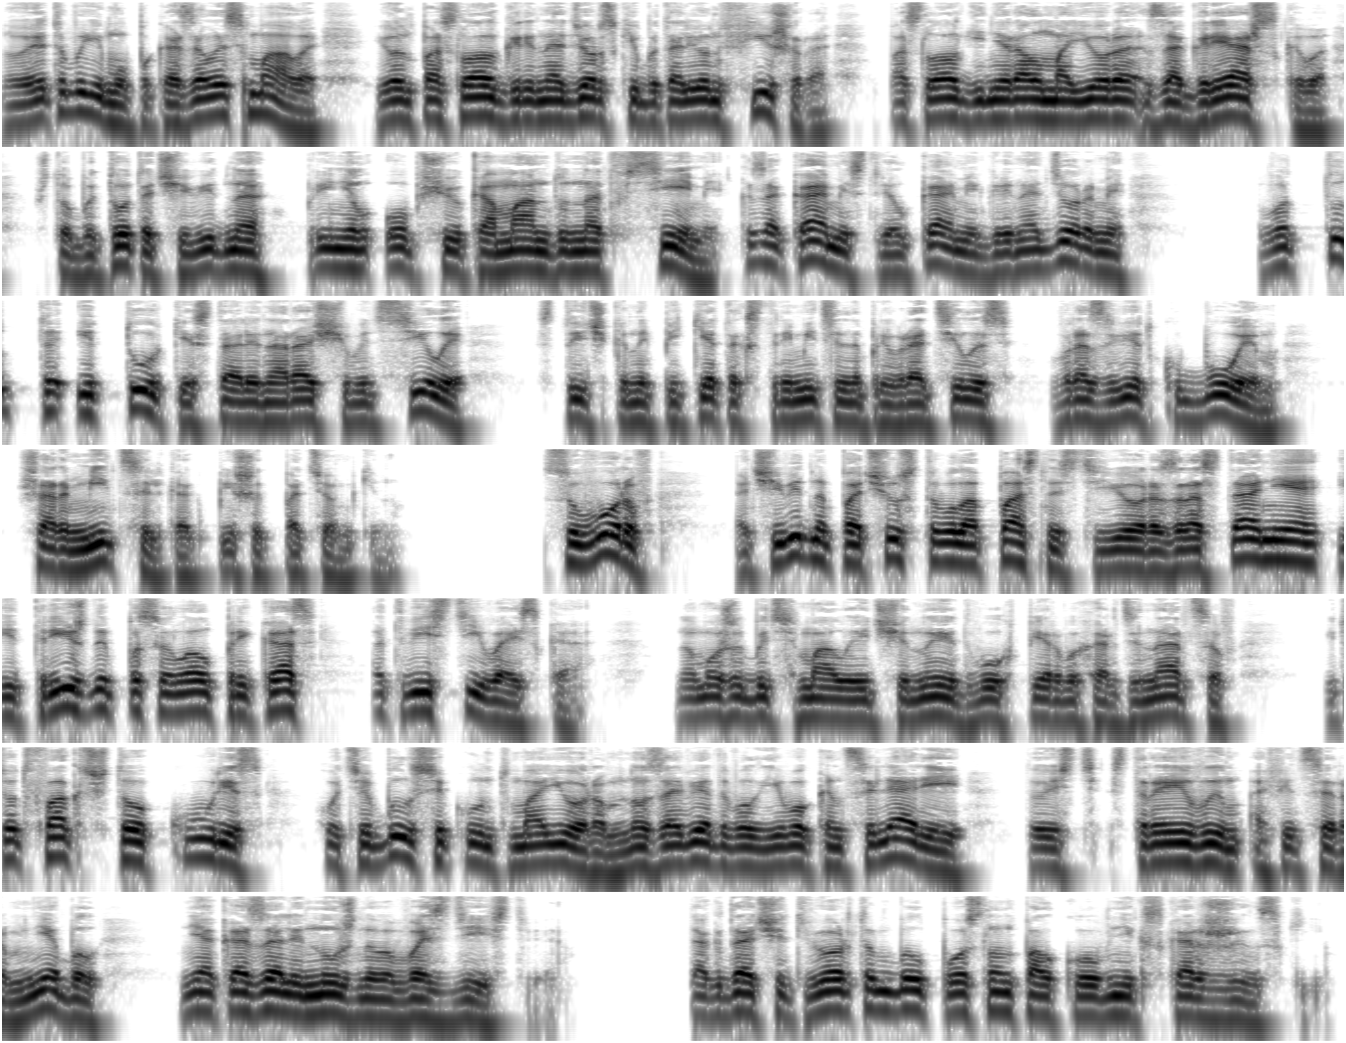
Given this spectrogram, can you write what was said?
Но этого ему показалось мало, и он послал гренадерский батальон Фишера, послал генерал-майора Загряжского, чтобы тот, очевидно, принял общую команду над всеми — казаками, стрелками, гренадерами. Вот тут-то и турки стали наращивать силы, Стычка на пикетах стремительно превратилась в разведку боем, шармицель, как пишет Потемкин. Суворов, очевидно, почувствовал опасность ее разрастания и трижды посылал приказ отвести войска. Но, может быть, малые чины двух первых ординарцев и тот факт, что Курис, хоть и был секунд-майором, но заведовал его канцелярией, то есть строевым офицером не был, не оказали нужного воздействия. Тогда четвертым был послан полковник Скоржинский.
